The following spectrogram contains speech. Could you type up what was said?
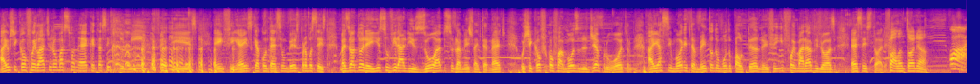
Aí o Chicão foi lá, tirou uma soneca e tá sempre dormindo, feliz. Enfim, é isso que acontece. Um beijo para vocês. Mas eu adorei, isso viralizou absurdamente na internet. O Chicão ficou famoso do dia pro outro. Aí a Simone também, todo mundo pautando, enfim, foi maravilhosa essa história. Fala, Antônia. Ó,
